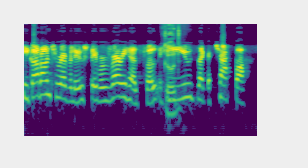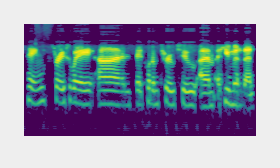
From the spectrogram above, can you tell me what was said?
he got onto Revolut. They were very helpful. Good. He used like a chatbot thing straight away, and they put him through to um, a human then,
